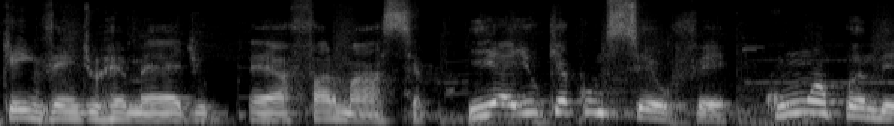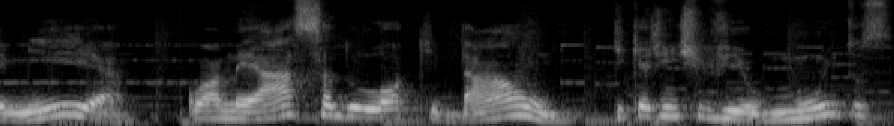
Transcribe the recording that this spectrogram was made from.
quem vende o remédio é a farmácia. E aí o que aconteceu, Fê? Com a pandemia, com a ameaça do lockdown, o que, que a gente viu? Muitas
